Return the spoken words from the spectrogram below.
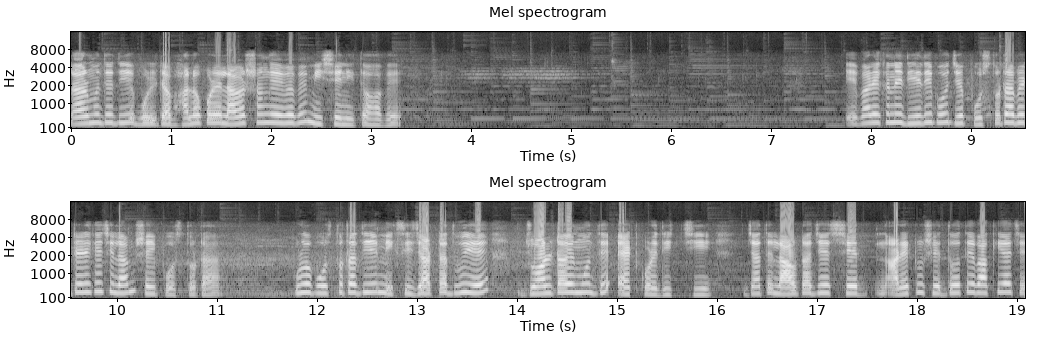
লাউয়ের মধ্যে দিয়ে বড়িটা ভালো করে লাউয়ের সঙ্গে এভাবে মিশিয়ে নিতে হবে। এবার এখানে দিয়ে দেবো যে পোস্তটা বেটে রেখেছিলাম, সেই পোস্তটা। পুরো পোস্তটা দিয়ে মিক্সি জারটা ধুয়ে জলটা এর মধ্যে অ্যাড করে দিচ্ছি, যাতে লাউটা যে সেদ আর একটু সেদ্ধ হতে বাকি আছে,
